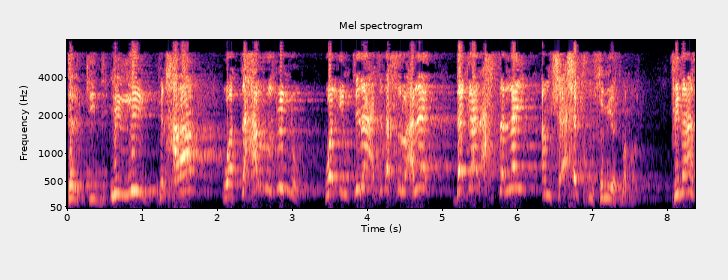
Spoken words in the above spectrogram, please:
ترك مليم في الحرام والتحرز منه والامتناع تدخل عليه ده قال أحسن لي أمشي أحج 500 مرة. في ناس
